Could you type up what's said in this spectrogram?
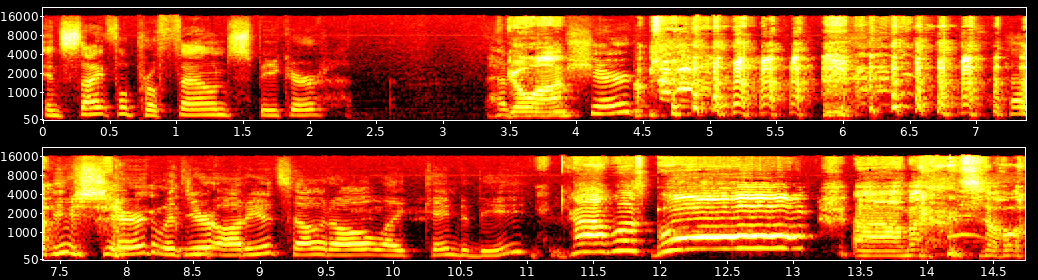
insightful, profound speaker. Have, Go have on. You shared. have you shared with your audience how it all like came to be? I was born. Um, so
